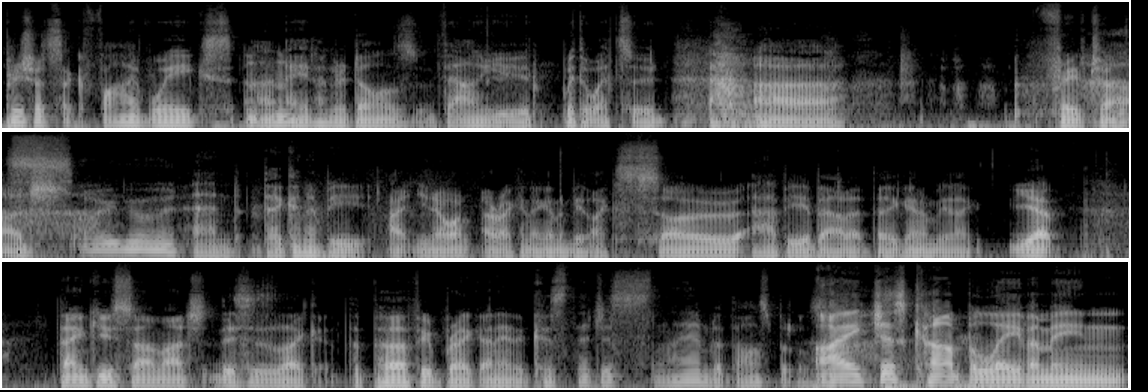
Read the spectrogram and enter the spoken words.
pretty sure it's like five weeks, uh, Mhm. eight hundred dollars valued with a wetsuit. Uh, free of charge So good. and they're going to be you know what i reckon they're going to be like so happy about it they're going to be like yep thank you so much this is like the perfect break i needed because they're just slammed at the hospitals I just can't believe. I mean,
